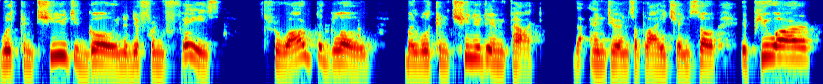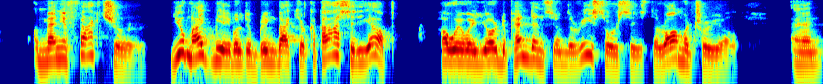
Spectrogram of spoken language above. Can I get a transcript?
will continue to go in a different phase throughout the globe, but will continue to impact the end-to-end supply chain. So if you are a manufacturer, you might be able to bring back your capacity up. However, your dependency on the resources, the raw material, and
